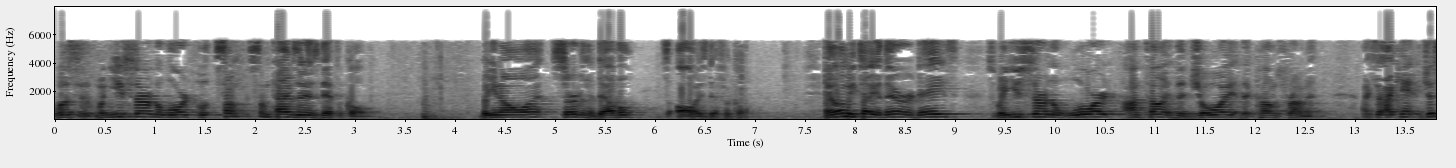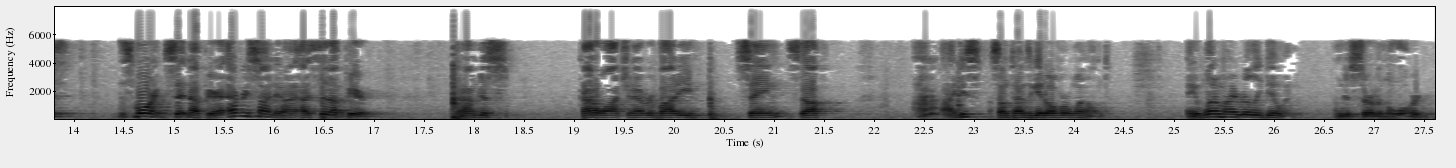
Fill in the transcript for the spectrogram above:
Listen, when you serve the Lord, sometimes it is difficult. But you know what? Serving the devil, it's always difficult. And let me tell you, there are days when you serve the Lord, I'm telling you the joy that comes from it. I said, I can't just this morning sitting up here. Every Sunday I, I sit up here and I'm just kind of watching everybody sing stuff. I, I just sometimes get overwhelmed. And what am I really doing? I'm just serving the Lord.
